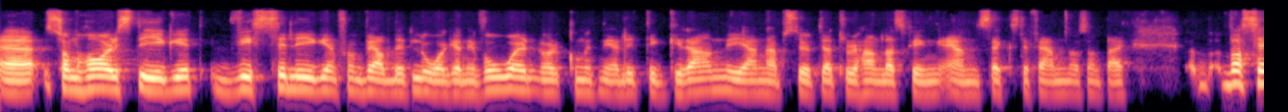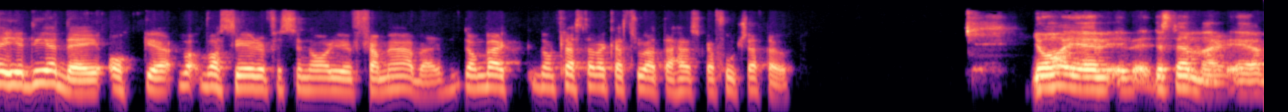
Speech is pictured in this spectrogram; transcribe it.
eh, som har stigit, visserligen från väldigt låga nivåer, nu har det kommit ner lite grann igen, absolut, jag tror det handlas kring 1,65 och sånt där. Vad säger det dig och eh, vad ser du för scenarier framöver? De, verk, de flesta verkar tro att det här ska fortsätta upp. Ja, eh, det stämmer. Eh,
